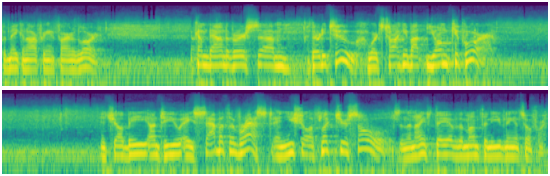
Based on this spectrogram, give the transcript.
but make an offering and fire of the Lord. Come down to verse um, 32, where it's talking about Yom Kippur. It shall be unto you a Sabbath of rest, and ye shall afflict your souls in the ninth day of the month and evening, and so forth.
